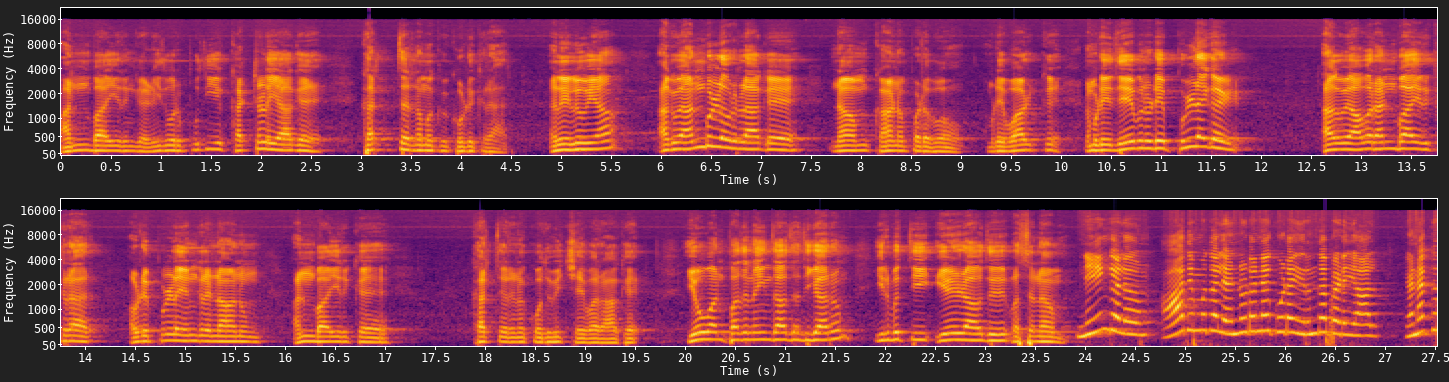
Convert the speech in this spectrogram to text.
அன்பாயிருங்கள். இது ஒரு புதிய கட்டளையாக கர்த்தர் நமக்கு கொடுக்கிறார். அல்லேலூயா ஆகவே அன்புள்ளவர்களாக நாம் காணப்படுவோம். நம்முடைய வாழ்க்கை நம்முடைய தேவனுடைய பிள்ளைகள் ஆகவே அவர் அன்பாயிருக்கிறார். அவருடைய பிள்ளை என்கிற நானும் அன்பாயிருக்க கர்த்தர் எனக்கு உதவி செய்வாராக. யோவான் பதினைந்தாவது அதிகாரம் இருபத்தி ஏழாவது வசனம். நீங்களும் ஆதி முதல் என்னுடனே கூட இருந்தபடியால் எனக்கு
